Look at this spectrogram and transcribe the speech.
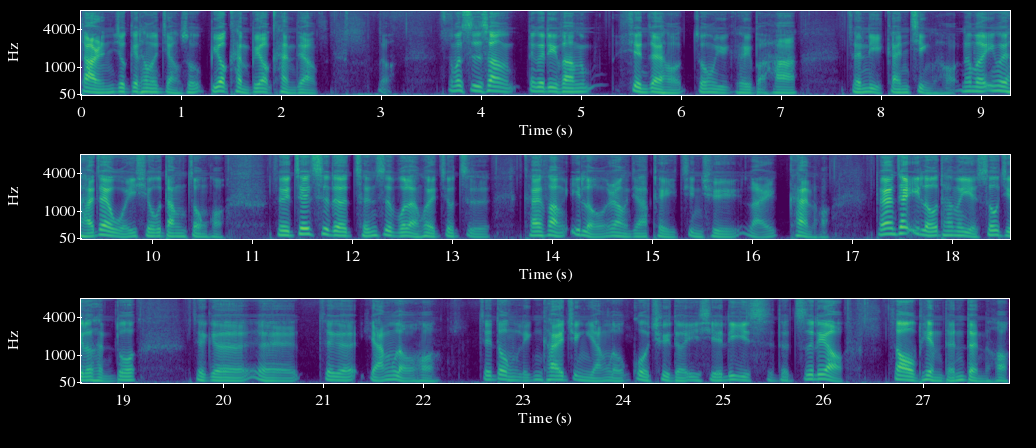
大人就跟他们讲说不要看，不要看这样子，啊，那么事实上那个地方现在哈，终于可以把它整理干净了哈。那么因为还在维修当中哈，所以这次的城市博览会就只开放一楼，让人家可以进去来看哈。当然在一楼他们也收集了很多这个呃。这个洋楼哈，这栋林开俊洋楼过去的一些历史的资料、照片等等哈，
